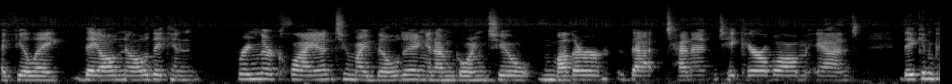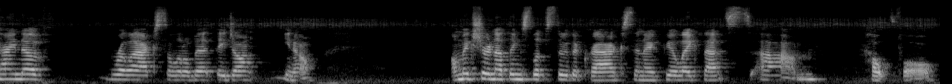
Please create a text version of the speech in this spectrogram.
I feel like they all know they can bring their client to my building, and I'm going to mother that tenant, take care of them, and they can kind of relax a little bit. They don't, you know, I'll make sure nothing slips through the cracks, and I feel like that's um, helpful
